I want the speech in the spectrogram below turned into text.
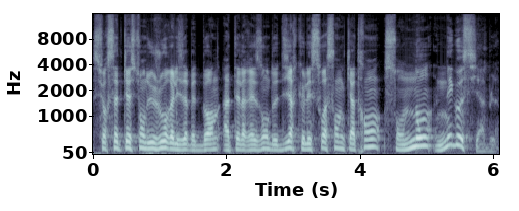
sur cette question du jour. Elisabeth Borne a-t-elle raison de dire que les 64 ans sont non négociables?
